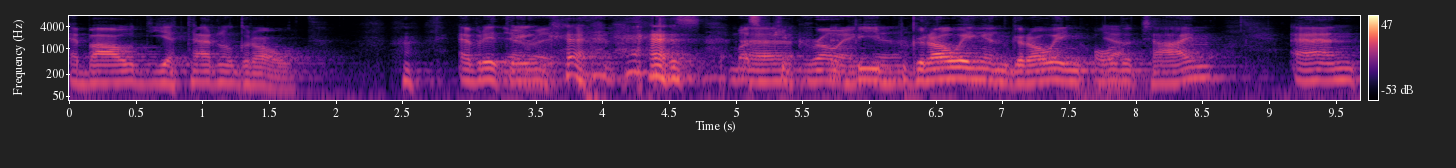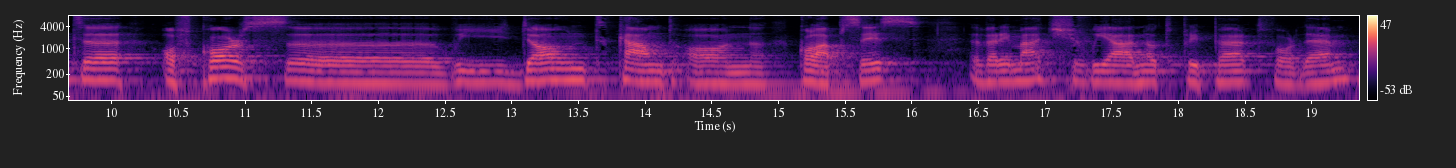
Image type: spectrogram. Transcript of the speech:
about the eternal growth. Everything right. has Must uh, keep growing, be yeah. growing and growing all Yeah. the time, and uh, of course uh, we don't count on collapses very much. We are not prepared for them.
